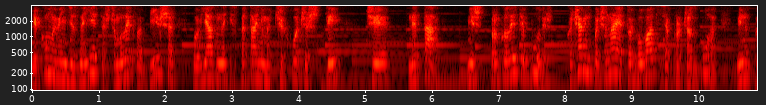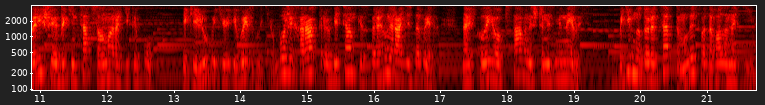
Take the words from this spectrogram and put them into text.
в якому він дізнається, що молитва більше пов'язана із питаннями, чи хочеш ти, чи не так, ніж про коли ти будеш. Хоча він починає турбуватися про час Бога, він вирішує до кінця псалма радіти Богу, який любить його і визволить його. Божий характер і обіцянки зберегли радість Давида, навіть коли його обставини ще не змінилися. Подібно до рецепта, молитва давала надію,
